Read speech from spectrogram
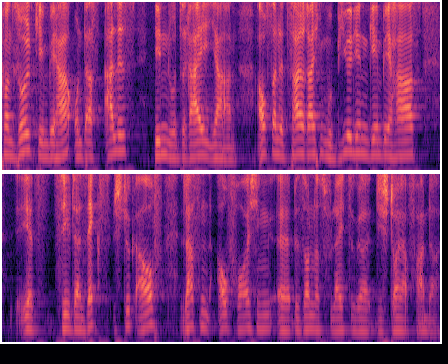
Consult GmbH und das alles in nur drei Jahren. Auch seine zahlreichen Immobilien GmbHs, jetzt zählt er sechs Stück auf, lassen aufhorchen, äh, besonders vielleicht sogar die Steuerfahnder.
